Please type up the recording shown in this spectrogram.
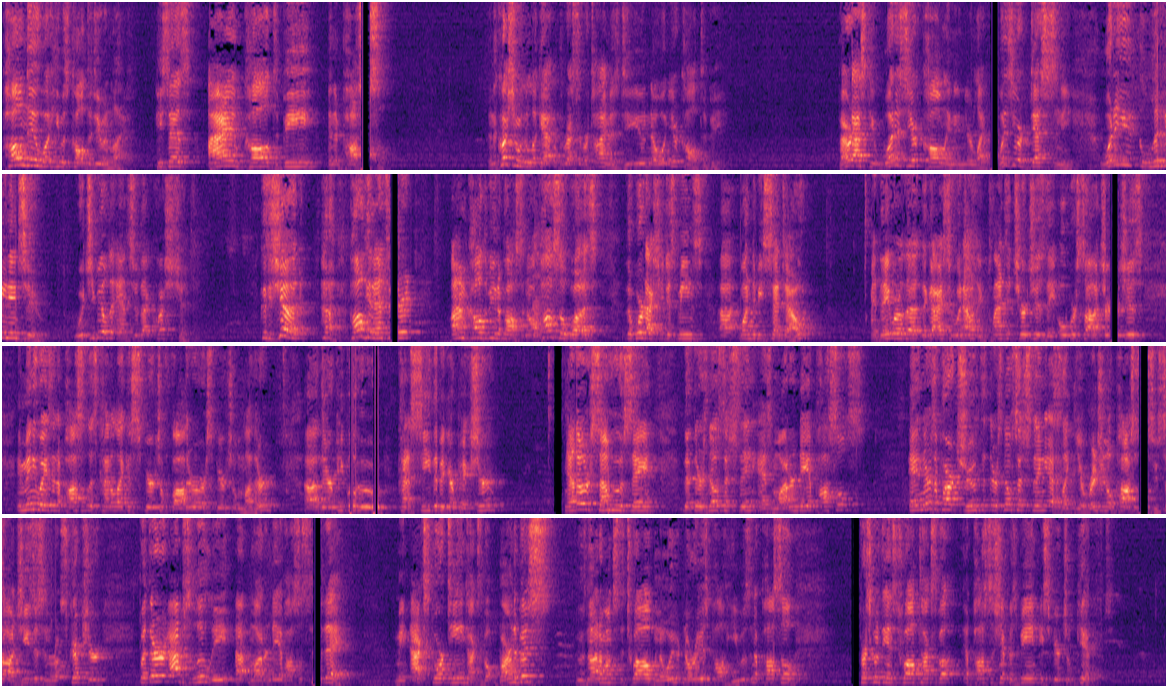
Paul knew what he was called to do in life. He says, I am called to be an apostle. And the question we're going to look at the rest of our time is do you know what you're called to be? If I were to ask you, what is your calling in your life? What is your destiny? What are you living into? Would you be able to answer that question? Because you should. Paul can answer it. I'm called to be an apostle. Now, apostle was the word actually just means uh, one to be sent out. And they were the, the guys who went out, they planted churches, they oversaw churches. In many ways, an apostle is kind of like a spiritual father or a spiritual mother. Uh, there are people who kind of see the bigger picture. Now, there are some who say that there's no such thing as modern day apostles. And there's a part truth that there's no such thing as like the original apostles who saw Jesus and wrote scripture. but there are absolutely uh, modern day apostles today. I mean, Acts 14 talks about Barnabas, who was not amongst the 12, nor, was Paul. He was an apostle. 1 Corinthians 12 talks about apostleship as being a spiritual gift.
